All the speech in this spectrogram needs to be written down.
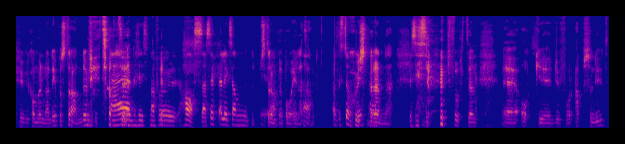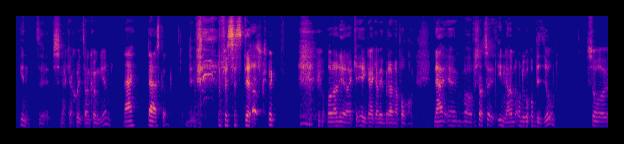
Hur vi kom undan det på stranden vet jag Nej, inte. precis. Man får hasa sig. eller Liksom, Strumpor på hela tiden. Ja, strumpor. Schysst Ja, bränna precis. foten. Och du får absolut inte snacka skit om kungen. Nej, deras kung. Det- Precis deras kung. Våra deras egna kan vi bränna på om. Nej, eh, vad jag förstått så innan, om du går på bio så eh,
